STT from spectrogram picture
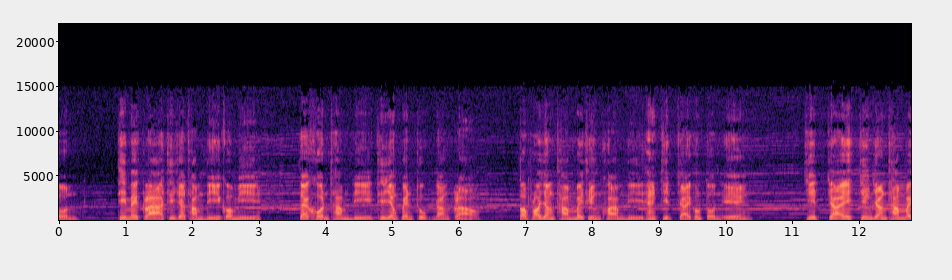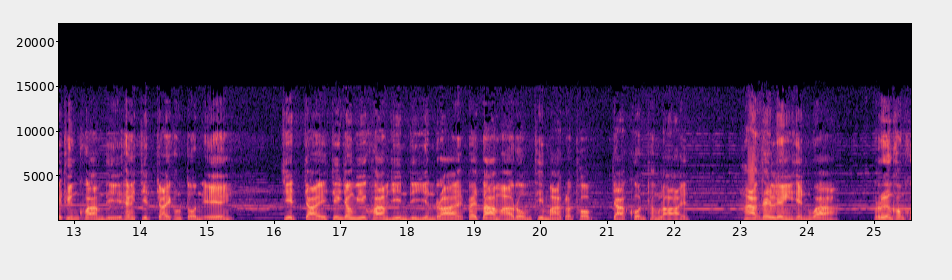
ตน ที่ไม่กล้าที่จะทำดีก็มี แต่คนทำดีที่ยังเป็นทุกข์ดังกล่าว ก็เพราะยังทำไม่ถึงความดีแห่งจิตใจของตนเอง จิตใจจึงยังทำไม่ถึงความดีแห่งจิตใจของตนเอง จิตใจจึงยังมีความยินดียินร้ายไปตามอารมณ์ที่มากระทบจากคนทั้งหลาย หากได้เล็งเห็นว่า เรื่องของค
